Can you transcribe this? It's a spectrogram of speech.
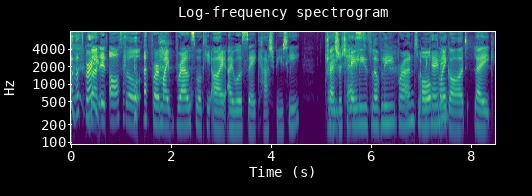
Oh, that's great. But it also, for my brown smoky eye, I will say Kash Beauty, Treasure Chest. Kaylee's lovely brand. Lovely oh Kaylee. my God. Like,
